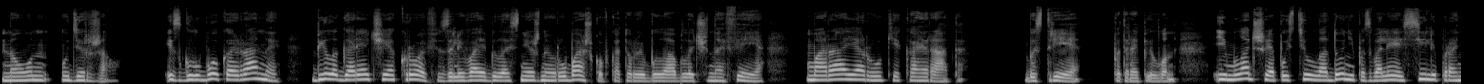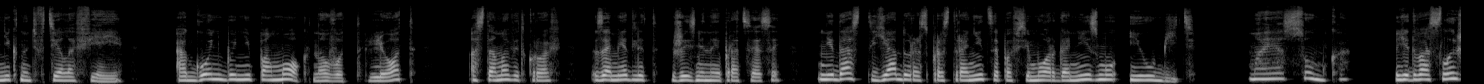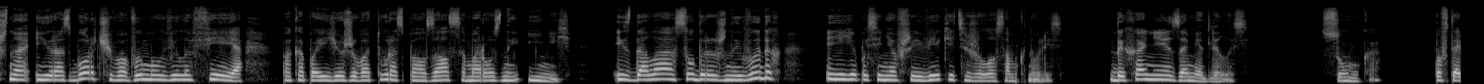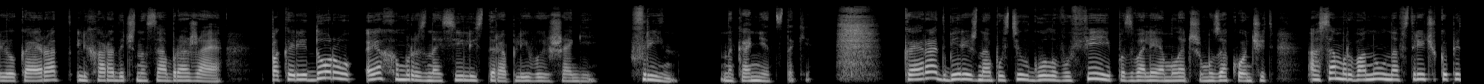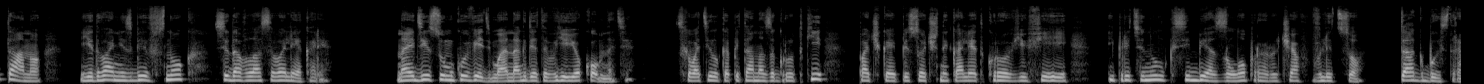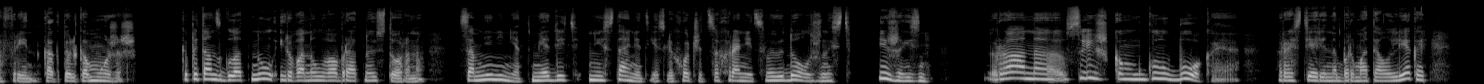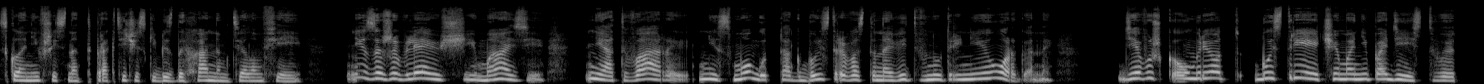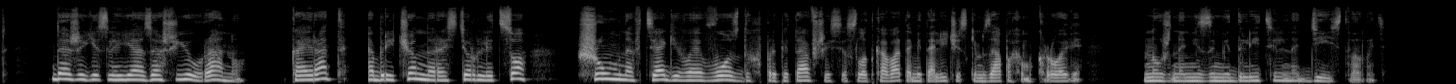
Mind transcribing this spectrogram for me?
но он удержал. Из глубокой раны била горячая кровь, заливая белоснежную рубашку, в которую была облачена фея, марая руки Кайрата. «Быстрее!» — поторопил он, и младший опустил ладони, позволяя силе проникнуть в тело феи. Огонь бы не помог, но вот лед остановит кровь, замедлит жизненные процессы, не даст яду распространиться по всему организму и убить. «Моя сумка», — едва слышно и разборчиво вымолвила фея, пока по ее животу расползался морозный иней. Издала судорожный выдох, и ее посиневшие веки тяжело сомкнулись. Дыхание замедлилось. «Сумка», — повторил Кайрат, лихорадочно соображая. По коридору эхом разносились торопливые шаги. «Фрин! Наконец-таки!» Кайрат бережно опустил голову феи, позволяя младшему закончить, а сам рванул навстречу капитану, едва не сбив с ног седовласого лекаря. «Найди сумку ведьмы, она где-то в ее комнате», — схватил капитана за грудки, пачкая песочный колет кровью феи, и притянул к себе, зло прорычав в лицо. «Так быстро, Фрин, как только можешь». Капитан сглотнул и рванул в обратную сторону. Сомнений нет, медлить не станет, если хочет сохранить свою должность и жизнь. «Рана слишком глубокая», — растерянно бормотал лекарь, склонившись над практически бездыханным телом феи. «Ни заживляющие мази, ни отвары не смогут так быстро восстановить внутренние органы. Девушка умрет быстрее, чем они подействуют, даже если я зашью рану. Кайрат обреченно растер лицо, шумно втягивая воздух, пропитавшийся сладковато-металлическим запахом крови. Нужно незамедлительно действовать.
